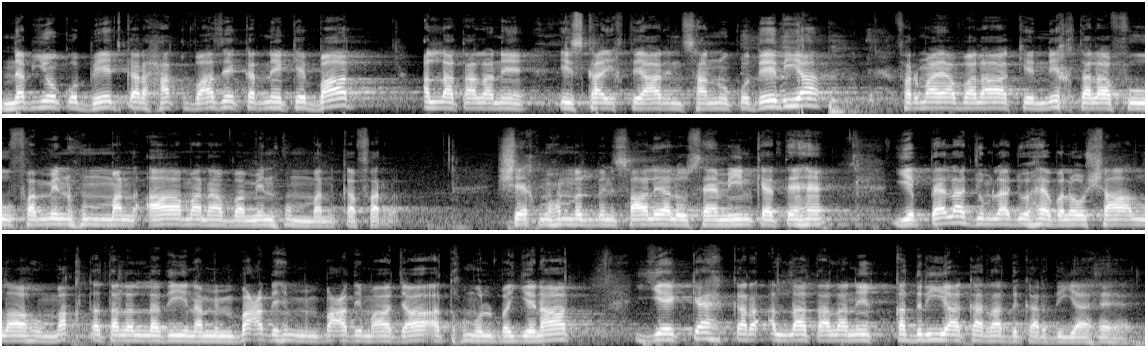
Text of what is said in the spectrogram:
نبیوں کو بھیج کر حق واضح کرنے کے بعد اللہ تعالیٰ نے اس کا اختیار انسانوں کو دے دیا۔ فرمایا ولا کہ نختلف فمن ہم من آ من و من ہم من کفر شیخ محمد بن صالح السمین کہتے ہیں یہ پہلا جملہ جو ہے، ولو شاء اللہ مقت الدین بعد ما جاءتهم البینات یہ کہہ کر اللہ تعالیٰ نے قدریہ کا رد کر دیا ہے۔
